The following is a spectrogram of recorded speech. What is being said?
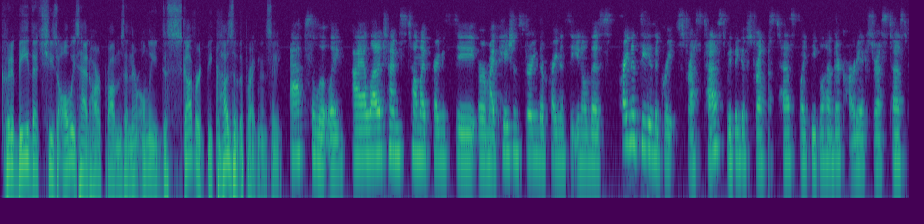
could it be that she's always had heart problems and they're only discovered because of the pregnancy? Absolutely. I a lot of times tell my pregnancy or my patients during their pregnancy, you know, this pregnancy is a great stress test. We think of stress tests like people have their cardiac stress test.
